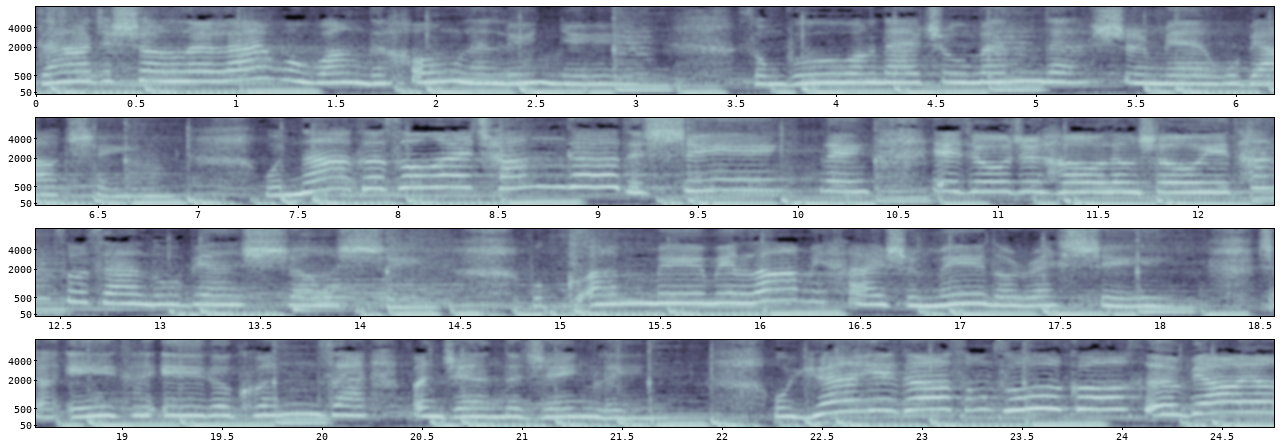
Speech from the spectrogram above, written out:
大街上来来往往的红男绿女，从不忘带出门的是面无表情。我那颗总爱唱歌的心灵，也就只好两手一摊坐在路边休息。不管咪咪拉咪还是咪哆瑞西，像一个一个困在凡间的精灵。我愿意歌颂祖国和表扬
